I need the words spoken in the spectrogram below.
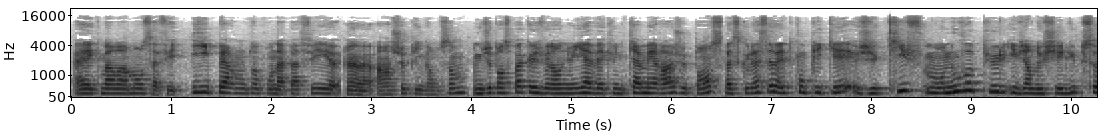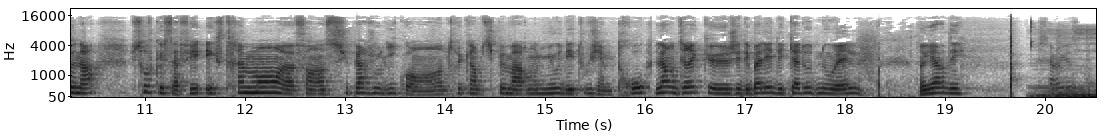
avec ma maman ça fait hyper longtemps qu'on n'a pas fait euh, un shopping ensemble. Donc je pense pas que je vais l'ennuyer avec une caméra je pense parce que là ça va être compliqué. Je kiffe mon nouveau pull, il vient de chez Lupsona. Je trouve que ça fait extrêmement, euh, enfin super joli quoi, un truc un petit peu marron nude et tout, j'aime trop. Là on dirait que j'ai déballé des cadeaux de Noël Regardez. Sérieusement.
